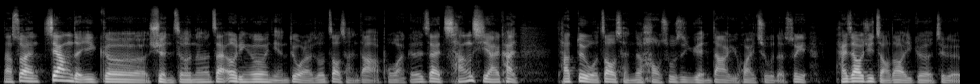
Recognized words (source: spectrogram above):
那虽然这样的一个选择呢，在二零二二年对我来说造成很大的破坏，可是，在长期来看，它对我造成的好处是远大于坏处的。所以还是要去找到一个这个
